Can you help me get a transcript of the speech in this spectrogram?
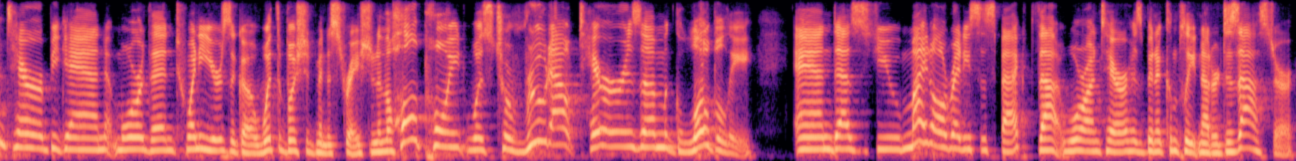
on terror began more than 20 years ago with the Bush administration, and the whole point was to root out terrorism globally. And as you might already suspect, that war on terror has been a complete and utter disaster.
